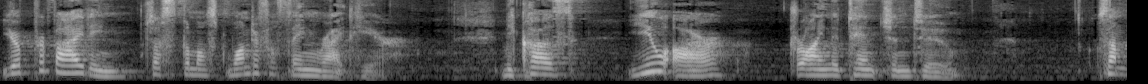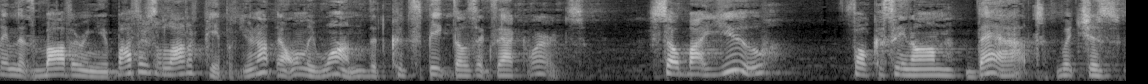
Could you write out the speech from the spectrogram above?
you're providing just the most wonderful thing right here because you are drawing attention to something that's bothering you bothers a lot of people. You're not the only one that could speak those exact words. So by you focusing on that which is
